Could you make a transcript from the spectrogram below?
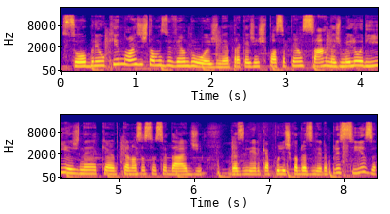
sobre o que nós estamos vivendo hoje, né, para que a gente possa pensar nas melhorias né, que, a, que a nossa sociedade brasileira, que a política brasileira precisa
